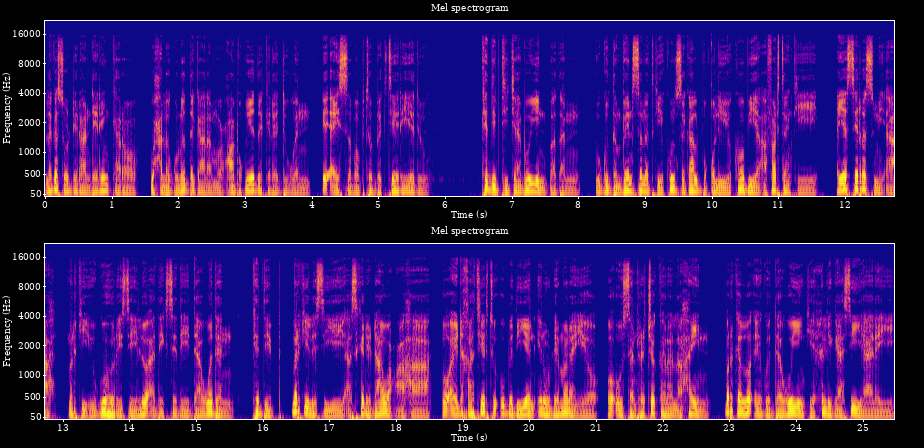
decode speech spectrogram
laga soo dhiraandhirin karo waxa lagula dagaalamo caabuqyada kala duwan ee ay sababto bakteriyadu kadib tijaabooyin badan. Ugu dambayn sannadkii kun sagaal boqol iyo afartankii ayaa si rasmi ah markii ugu horraysay loo adeegsaday daawadan. Kadib markii la siiyey askari dhaawac ahaa oo ay dhakhaatiirtu u badiyeen inuu dhimanayo oo uusan rajo kale lahayn marka loo eego daawooyinkii xilligaasi yaalay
